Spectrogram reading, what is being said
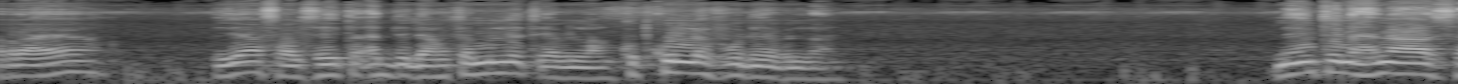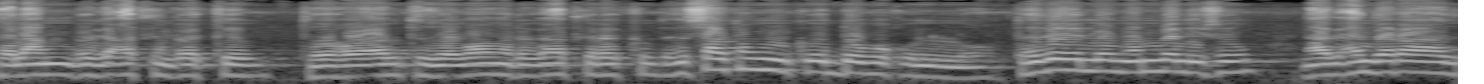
الرأي زي أصل صار سيتأدي له تملت يا بلان كنت كل فون يا بلان نأنت نحن سلام رجعت نركب تغواب تزوام رجعت نركب ساعتهم يكدوا كل له تدري له مم اللي شو نبي عند راد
